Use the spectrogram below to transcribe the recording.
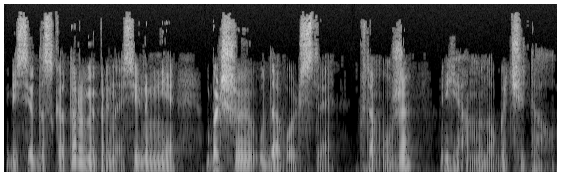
беседы с которыми приносили мне большое удовольствие. К тому же я много читал.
